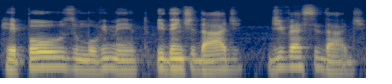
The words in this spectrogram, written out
repouso, movimento, identidade, diversidade.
